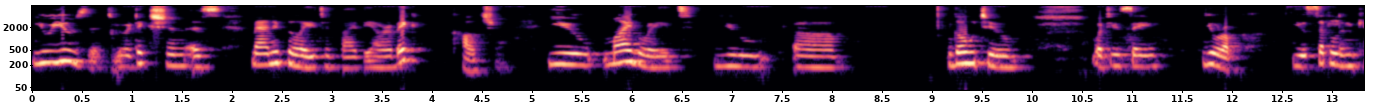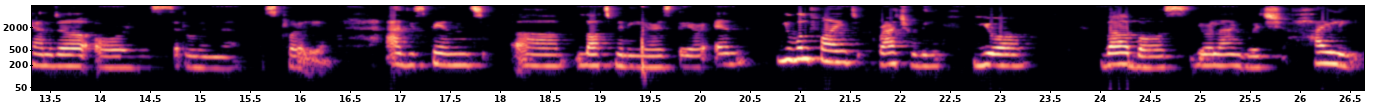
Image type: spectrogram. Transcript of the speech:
You use it. Your diction is manipulated by the Arabic culture. You migrate. You uh, go to what do you say Europe you settle in Canada or you settle in uh, Australia and you spend uh, lots many years there and you will find gradually your verbos, your language highly,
